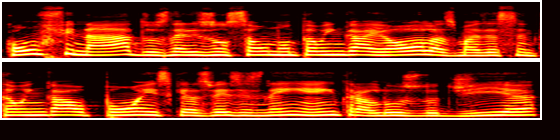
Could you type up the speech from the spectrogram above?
confinados, né? Eles não são, não estão em gaiolas, mas assim, estão em galpões que às vezes nem entra a luz do dia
